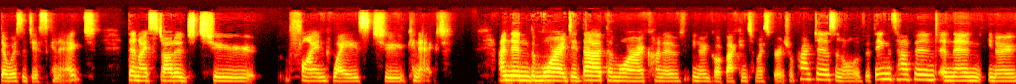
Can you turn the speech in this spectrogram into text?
there was a disconnect then i started to find ways to connect and then the more i did that the more i kind of you know got back into my spiritual practice and all of the things happened. And then you know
